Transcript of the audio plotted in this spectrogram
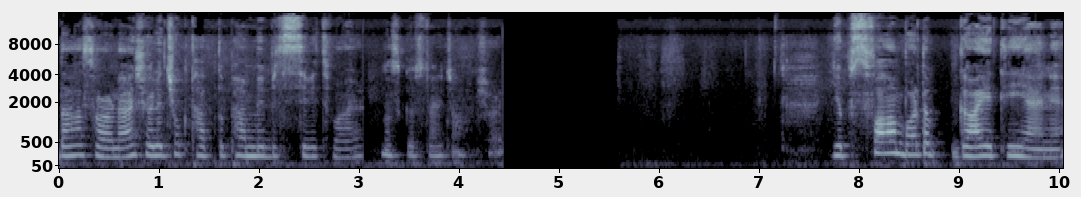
Daha sonra şöyle çok tatlı pembe bir sweet var. Nasıl göstereceğim? Şöyle. Yapısı falan bu arada gayet iyi yani.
